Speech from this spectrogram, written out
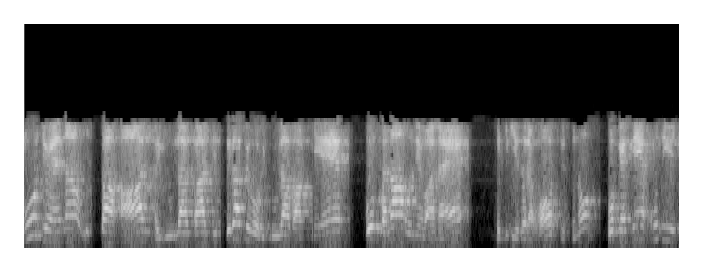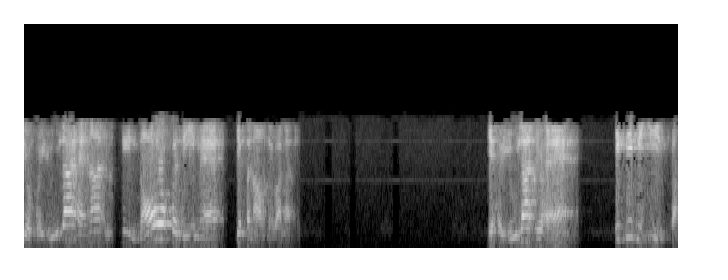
وہ جو ہے نا، اس کا حال حیولہ کا، جس طرح پہ وہ حیولہ واقع ہے، وہ بنا ہونے والا ہے۔ لیکن یہ ذرا غور سے سنو۔ وہ کہتے ہیں، خود یہ جو حیولہ ہے نا، اس کی نو قدیم ہے یہ بنا ہونے والا نہیں یہ حیولہ جو ہے، کسی بھی چیز کا،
